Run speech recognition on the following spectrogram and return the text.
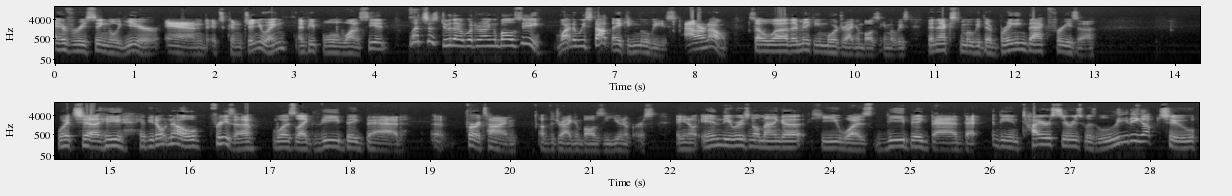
every single year, and it's continuing, and people want to see it. Let's just do that with Dragon Ball Z. Why do we stop making movies? I don't know. So uh, they're making more Dragon Ball Z movies. The next movie, they're bringing back Frieza, which uh, he, if you don't know, Frieza was like the big bad uh, for a time of the Dragon Ball Z universe. And, you know, in the original manga, he was the big bad that the entire series was leading up to,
